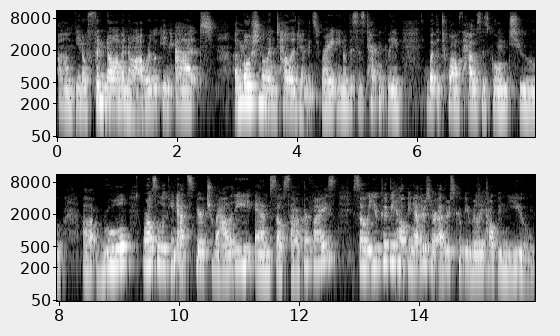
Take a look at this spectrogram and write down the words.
um, you know, phenomena. We're looking at emotional intelligence, right? You know, this is technically what the 12th house is going to uh, rule. We're also looking at spirituality and self-sacrifice. So you could be helping others or others could be really helping you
